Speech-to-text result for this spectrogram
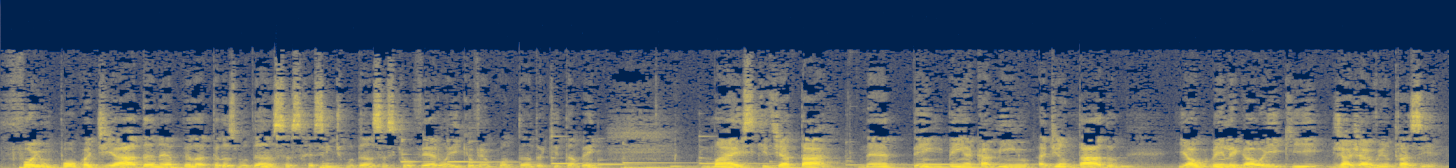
foi um pouco adiada né, pela, pelas mudanças, recentes mudanças que houveram aí, que eu venho contando aqui também, mas que já está né, bem, bem a caminho, adiantado e algo bem legal aí que já já eu venho trazer.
